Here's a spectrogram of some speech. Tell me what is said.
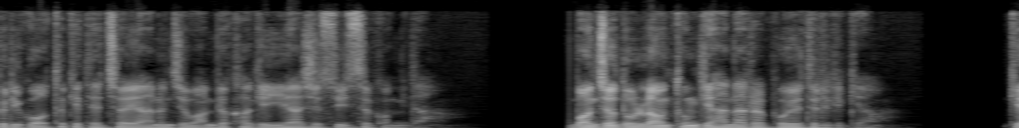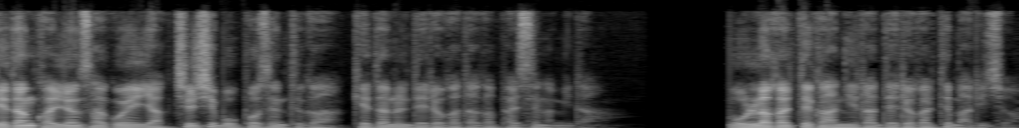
그리고 어떻게 대처해야 하는지 완벽하게 이해하실 수 있을 겁니다. 먼저 놀라운 통계 하나를 보여드릴게요. 계단 관련 사고의 약 75%가 계단을 내려가다가 발생합니다. 올라갈 때가 아니라 내려갈 때 말이죠.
